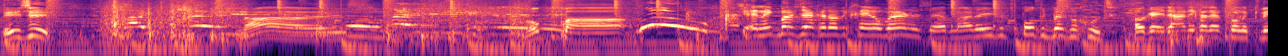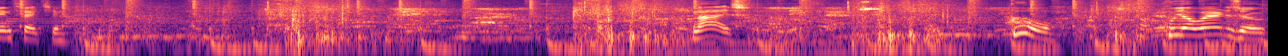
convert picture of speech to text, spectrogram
Easy. Nice. Hoppa. En ik maar zeggen dat ik geen awareness heb, maar deze spot ik best wel goed. Oké, Dani gaat even voor een quint setje. Nice. Cool. Goeie awareness ook.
